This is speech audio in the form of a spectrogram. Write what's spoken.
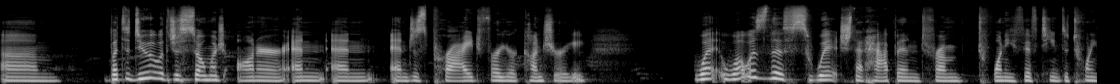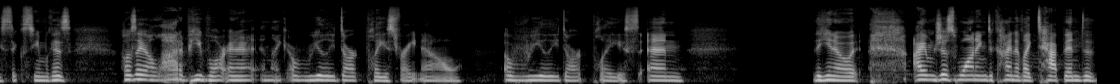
Um, but to do it with just so much honor and and and just pride for your country what what was the switch that happened from 2015 to 2016 because jose a lot of people are in it in like a really dark place right now a really dark place. And you know i'm just wanting to kind of like tap into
